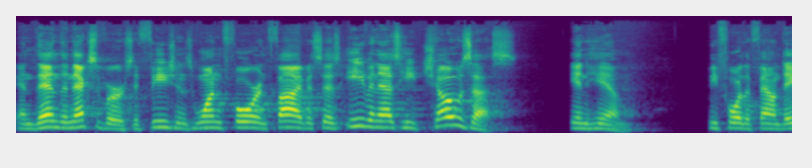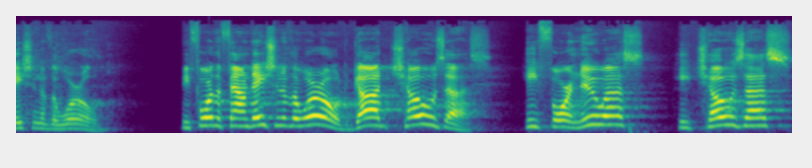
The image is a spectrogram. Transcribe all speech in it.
And then the next verse, Ephesians 1 4 and 5, it says, Even as he chose us in him before the foundation of the world. Before the foundation of the world, God chose us. He foreknew us. He chose us.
